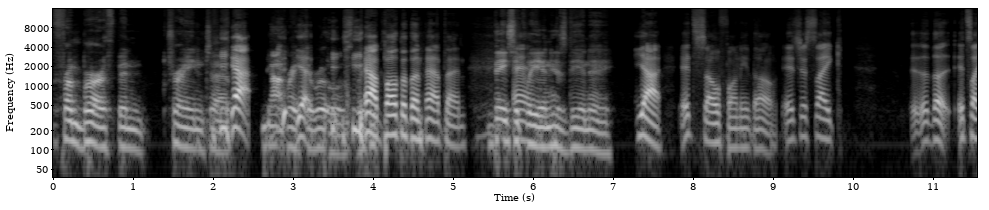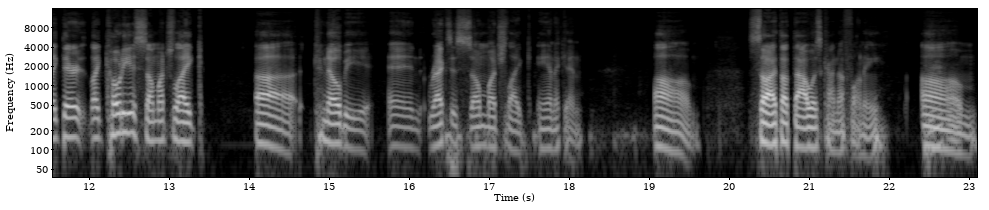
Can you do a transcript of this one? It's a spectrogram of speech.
from birth been trained to yeah not break yeah the rules. Yeah both of them happen. basically in his DNA. Yeah, it's so funny though. It's just like the it's like they're like Cody is so much like uh Kenobi and Rex is so much like Anakin. Um so I thought that was kind of funny. Mhm. Um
